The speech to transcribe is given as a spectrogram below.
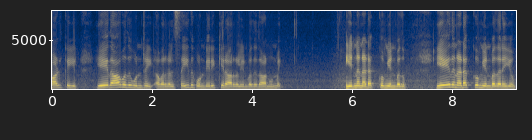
வாழ்க்கையில் ஏதாவது ஒன்றை அவர்கள் செய்து கொண்டிருக்கிறார்கள் என்பதுதான் உண்மை. என்ன நடக்கும் என்பதும் ஏது நடக்கும் என்பதனையும்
